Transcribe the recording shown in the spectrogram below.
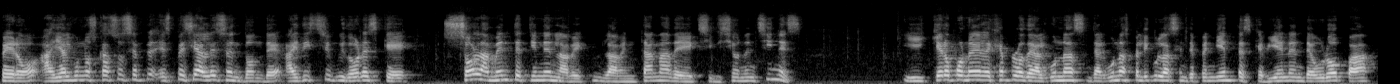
pero hay algunos casos especiales en donde hay distribuidores que solamente tienen la, ventana de exhibición en cines. Y quiero poner el ejemplo de algunas, de algunas películas independientes que vienen de Europa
